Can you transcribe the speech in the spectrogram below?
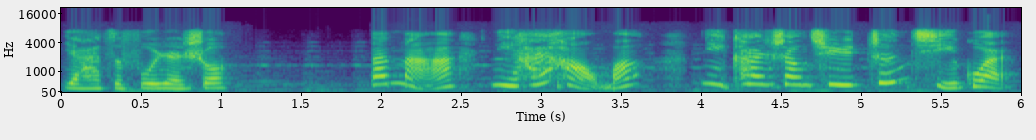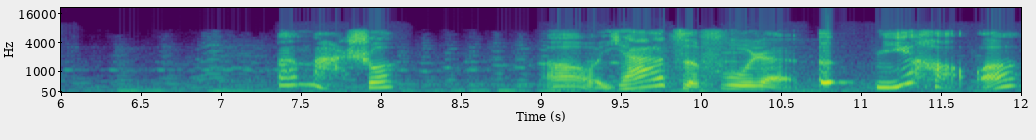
鸭子夫人说。斑马，你还好吗？你看上去真奇怪。斑马说：“哦，鸭子夫人，呃你好啊。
